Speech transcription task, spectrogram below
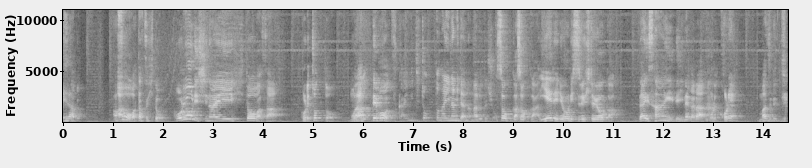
選ぶ。あの渡す人を。お料理しない人はさこれちょっともらっても使い道ちょっとないなみたいななるでしょ。そっかそっか。家で料理する人用か。第3位で言いながら、うん俺これマジで実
